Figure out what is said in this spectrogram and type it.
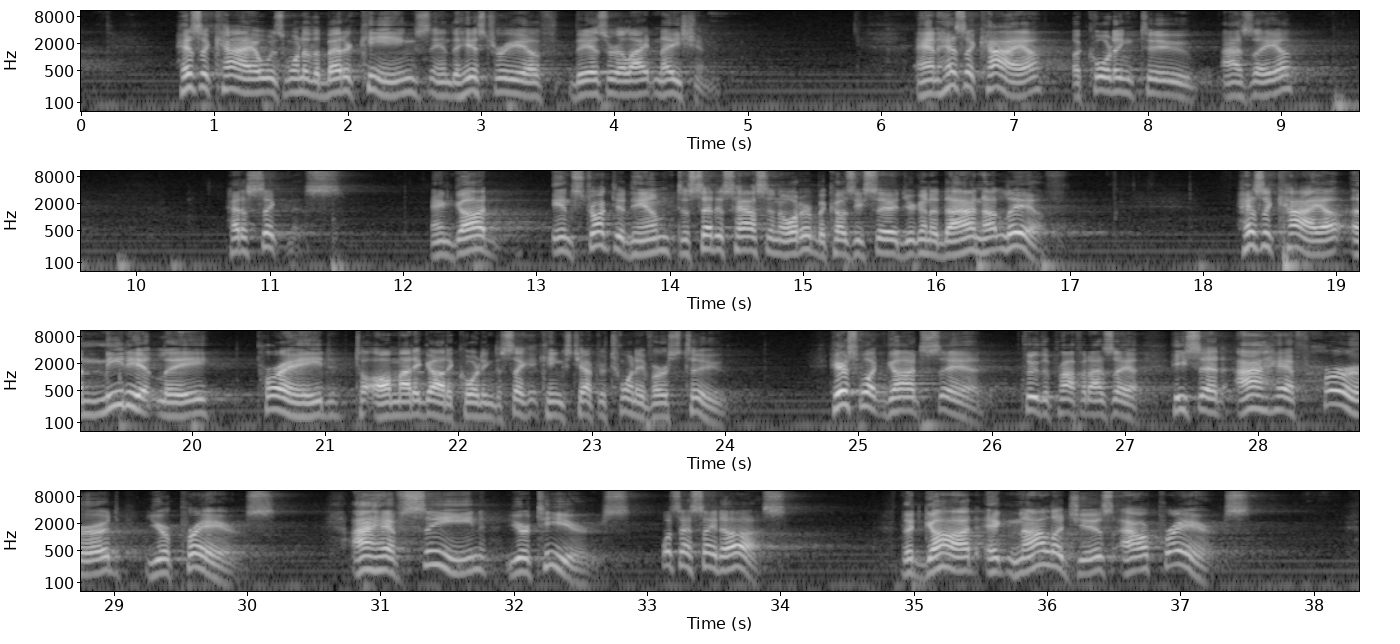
Hezekiah was one of the better kings in the history of the Israelite nation. And Hezekiah, according to Isaiah, had a sickness. And God instructed him to set his house in order because he said, You're going to die, not live. Hezekiah immediately prayed to Almighty God according to 2 Kings chapter 20 verse 2. Here's what God said through the prophet Isaiah. He said, "I have heard your prayers I have seen your tears. What's that say to us? That God acknowledges our prayers,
